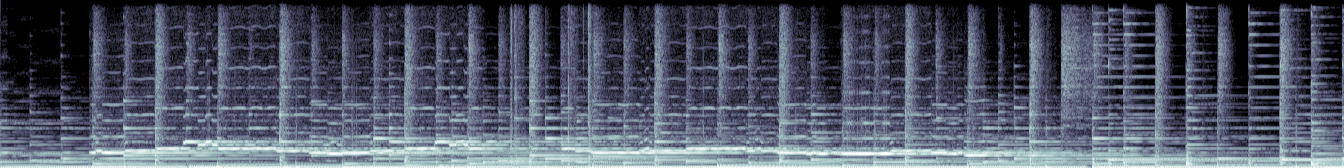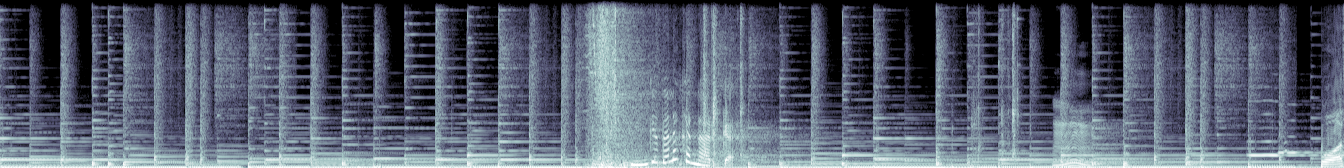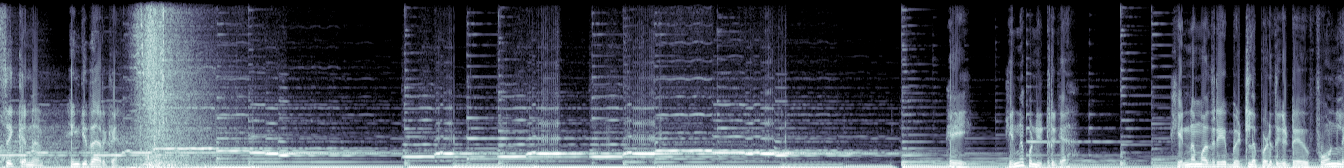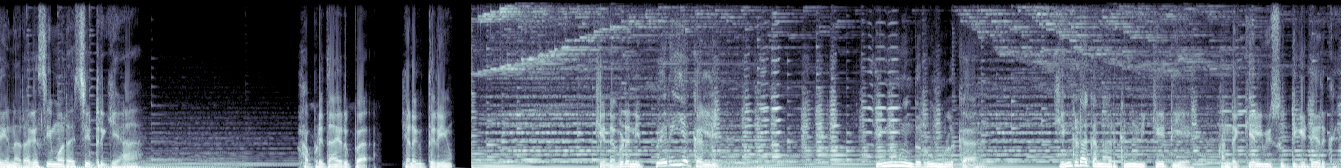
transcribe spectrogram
இங்க தானே கண்ணா இருக்க? ம். உன் ஆசைக்கண்ணன் இங்கதான் இருக்கேன். என்ன பண்ணிட்டு இருக்க என்ன மாதிரியே பெட்ல படுத்துக்கிட்டு ஃபோனில் என்ன ரகசியமா ரசிச்சிட்டு இருக்கியா அப்படிதான் இருப்ப எனக்கு தெரியும். என்னை விட நீ பெரிய கள்ளி. இன்னமும் இந்த ரூம் முழுக்க எங்கடா கண்ணா இருக்குன்னு நீ கேட்டியே? அந்த கேள்வி சுத்திக்கிட்டே இருக்கு.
